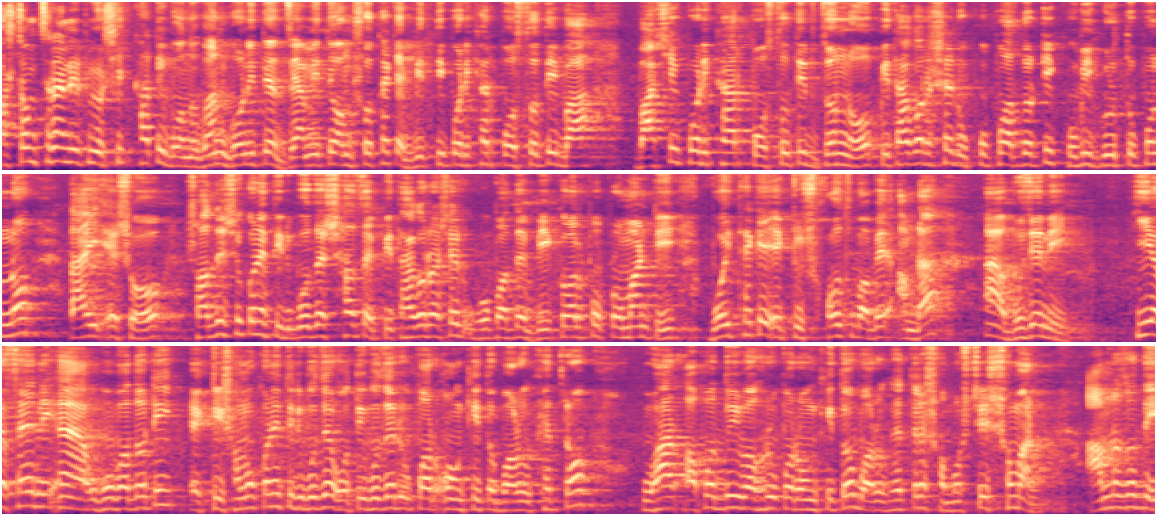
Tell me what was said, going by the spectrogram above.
অষ্টম শ্রেণির প্রিয় শিক্ষার্থী বন্ধুগণ, গণিতের জ্যামিতি অংশ থেকে বৃত্তি পরীক্ষার প্রস্তুতি বা বার্ষিক পরীক্ষার প্রস্তুতির জন্য পিথাগোরাসের উপপাদ্যটি খুবই গুরুত্বপূর্ণ। তাই এসো সদৃশকোণী ত্রিভুজের সাথে পিথাগোরাসের উপপাদ্যের বিকল্প প্রমাণটি বই থেকে একটু সহজভাবে আমরা বুঝে নিই। কি আছে উপপাদ্যটি? একটি সমকোণী ত্রিভুজের অতিভুজের উপর অঙ্কিত বর্গক্ষেত্র, উহার অপর দুই বাহুর উপর অঙ্কিত বর্গক্ষেত্রের সমষ্টির সমান। আমরা যদি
